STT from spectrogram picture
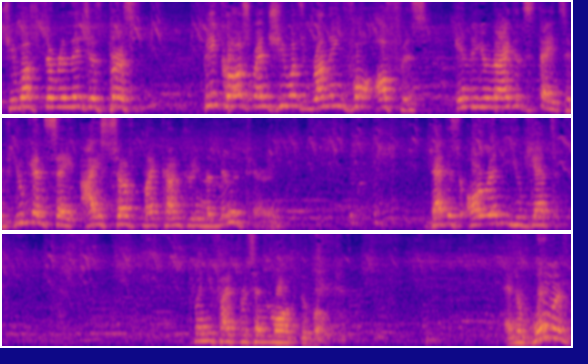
She was the religious person. Because when she was running for office in the United States, if you can say, I served my country in the military, that is already you get 25% more of the vote. And a woman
